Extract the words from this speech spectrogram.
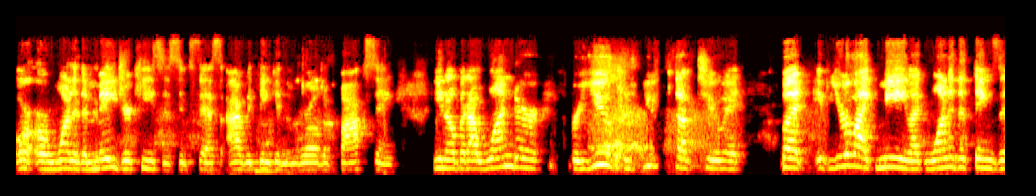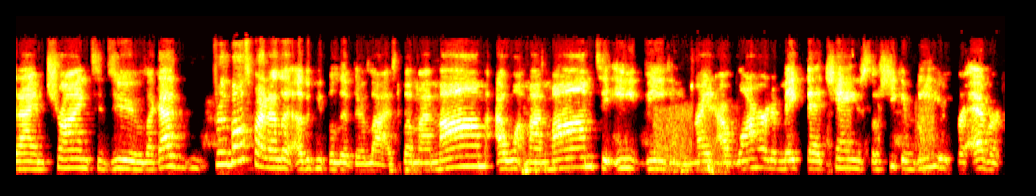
or, or one of the major keys to success, I would think, in the world of boxing. You know, but I wonder for you, because you stuck to it, but if you're like me, like one of the things that I am trying to do, like I, for the most part, I let other people live their lives. But my mom, I want my mom to eat vegan, right? I want her to make that change so she can be here forever.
